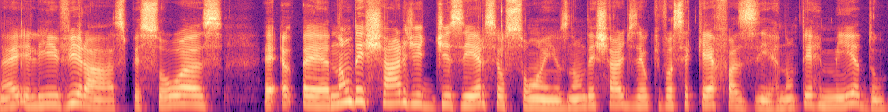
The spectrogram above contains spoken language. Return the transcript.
né? Ele virá, as pessoas é, é, é, não deixar de dizer seus sonhos, não deixar de dizer o que você quer fazer, não ter medo.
